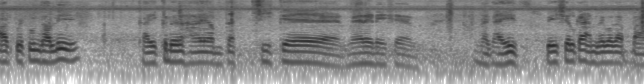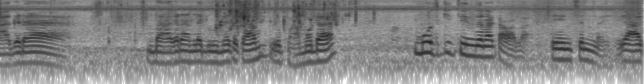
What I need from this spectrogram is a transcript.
आग पेटून झाली. का इकडं? हाय आमचा चिकन मॅरिनेशन. ना काही स्पेशल काय आणलं बघा बागडा. बागडा आणला धुण्याचं काम फामोडा मोजकी तीन जण कावाला. टेन्शन नाही. हे आग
